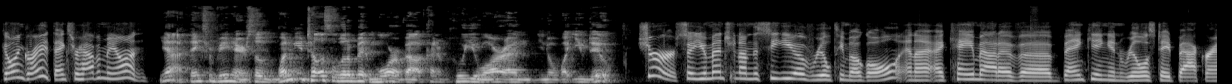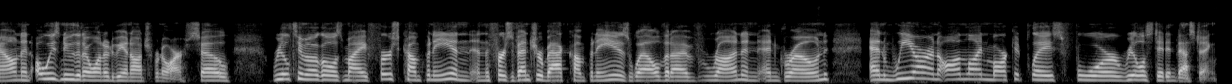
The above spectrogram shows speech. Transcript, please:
Going great. Thanks for having me on. Yeah, thanks for being here. So, why don't you tell us a little bit more about kind of who you are and you know what you do? Sure. So, you mentioned I'm the CEO of Realty Mogul, and I, I came out of a banking and real estate background, and always knew that I wanted to be an entrepreneur. So, Realty Mogul is my first company and, and the first venture back company as well that I've run and, and grown. And we are an online marketplace for real estate investing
